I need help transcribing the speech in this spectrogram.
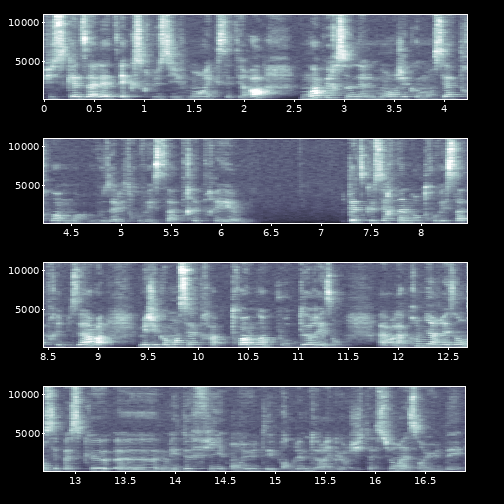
puisqu'elles allaitent exclusivement, etc. Moi personnellement, j'ai commencé à 3 mois. Vous allez trouver ça très très Peut-être que certaines vont trouver ça très bizarre, mais j'ai commencé à 3 mois pour deux raisons. Alors la première raison, c'est parce que euh, mes deux filles ont eu des problèmes de régurgitation, elles ont eu des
